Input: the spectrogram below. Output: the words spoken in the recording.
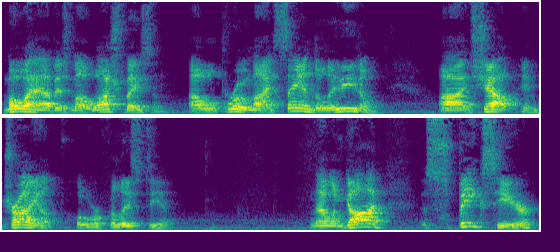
Moab is my wash basin. I will throw my sandal at Edom. I shout in triumph over Philistia. Now, when God speaks here,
